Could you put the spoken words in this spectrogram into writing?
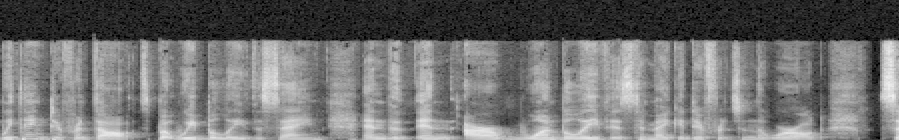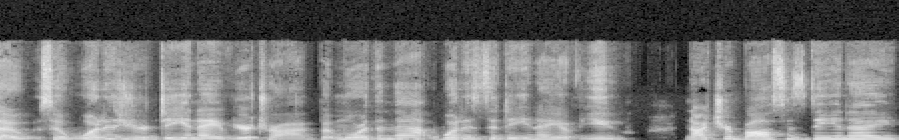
We think different thoughts, but we believe the same. And the, and our one belief is to make a difference in the world. So so what is your DNA of your tribe? But more than that, what is the DNA of you? Not your boss's DNA,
